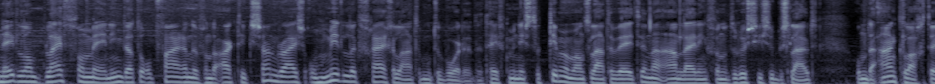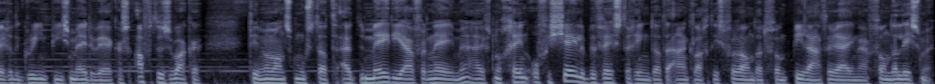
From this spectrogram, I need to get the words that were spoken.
Nederland blijft van mening dat de opvarenden van de Arctic Sunrise onmiddellijk vrijgelaten moeten worden. Dat heeft minister Timmermans laten weten na aanleiding van het Russische besluit om de aanklacht tegen de Greenpeace-medewerkers af te zwakken. Timmermans moest dat uit de media vernemen. Hij heeft nog geen officiële bevestiging dat de aanklacht is veranderd van piraterij naar vandalisme.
